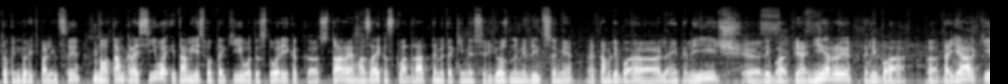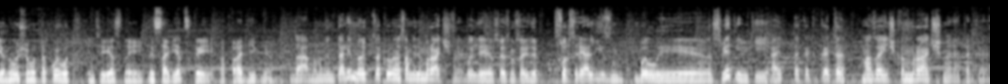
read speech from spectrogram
только не говорите полиции, но там красиво, и там есть вот такие вот истории, как э, старая мозаика с квадратными такими серьезными лицами, э, там либо Леонид Ильич, э, либо пионеры, либо э, доярки, ну, в общем, вот такой вот интересной советской э, парадигме. Да, монументализм, но это такой, на самом деле, мрачный. Были в Советском Союзе соцреализм был и светленький, а это такая какая-то мозаичка мрачная такая.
